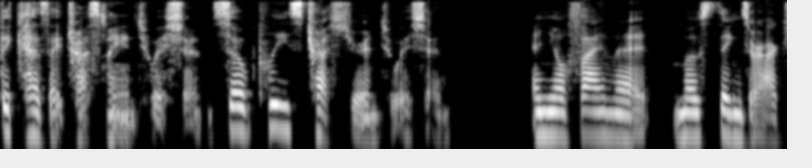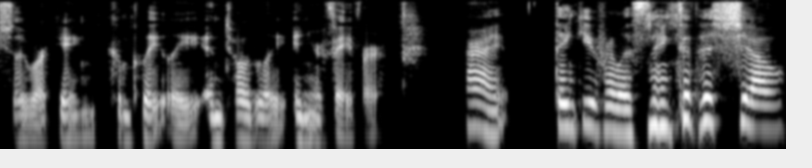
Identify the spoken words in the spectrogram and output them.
because I trust my intuition. So please trust your intuition. And you'll find that most things are actually working completely and totally in your favor. All right. Thank you for listening to this show.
